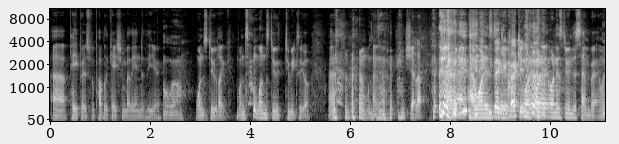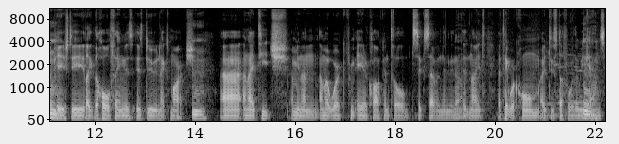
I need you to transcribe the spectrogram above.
uh, papers for publication by the end of the year. Oh wow. One's due like one's one's due two weeks ago. And, and- shut up. And, uh, and one is You due, cracking. One, one- one is due in December, and my Mm. PhD, like the whole thing, is is due next March. Mm. Uh, and I teach. I mean, I'm I'm at work from eight o'clock until six seven in, Yeah. at night. I take work home. I do stuff over the weekends.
